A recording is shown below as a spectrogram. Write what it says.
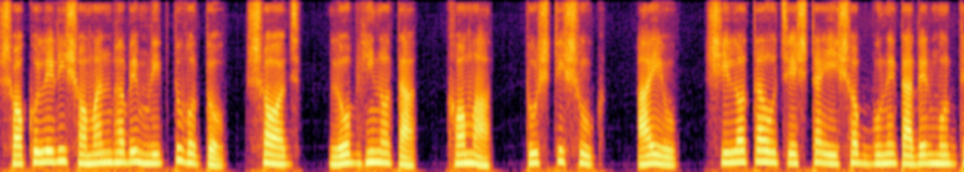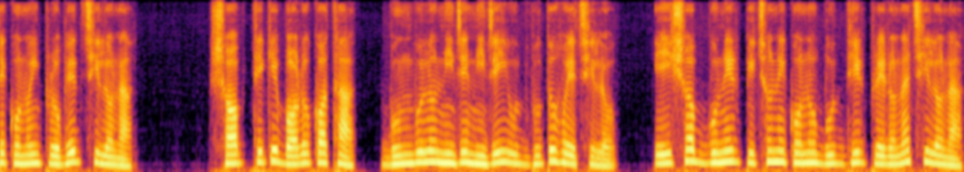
সকলেরই সমানভাবে মৃত্যু হতো, সজ, লোভহীনতা, ক্ষমা, তুষ্টি সুখ, আয়ু, শীলতা ও চেষ্টা এইসব গুণে তাদের মধ্যে কোনোই প্রভেদ ছিল না। সব থেকে বড় কথা, গুণগুলো নিজে নিজেই উদ্ভূত হয়েছিল। এইসব গুণের পিছনে কোনো বুদ্ধির প্রেরণা ছিল না।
